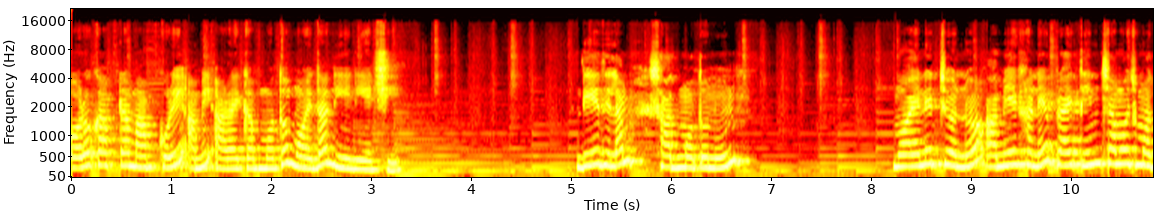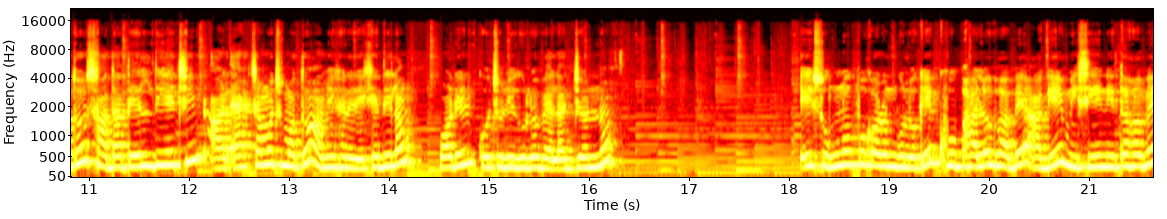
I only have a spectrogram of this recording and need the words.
বড় কাপটা মাপ করে আমি আড়াই কাপ মতো ময়দা নিয়ে নিয়েছি। দিয়ে দিলাম স্বাদ মতো নুন। ময়নের জন্য আমি এখানে প্রায় তিন চামচ মতো সাদা তেল দিয়েছি আর এক চামচ মতো আমি এখানে রেখে দিলাম পরের কচুরিগুলো বেলার জন্য। এই শুকনো উপকরণগুলোকে খুব ভালোভাবে আগে মিশিয়ে নিতে হবে।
